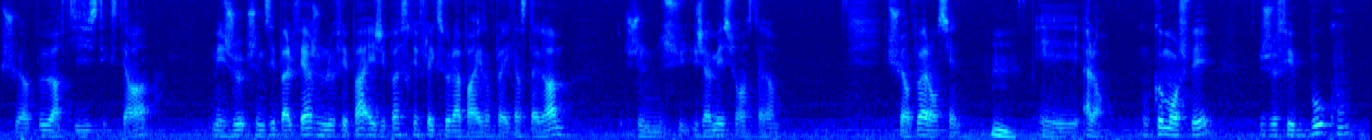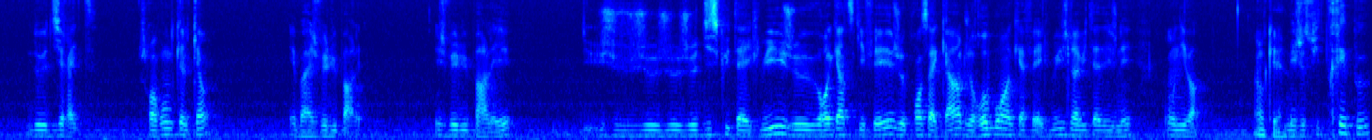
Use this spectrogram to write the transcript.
je suis un peu artiste, etc. Mais je, je ne sais pas le faire, je ne le fais pas et j'ai pas ce réflexe-là. Par exemple avec Instagram, je ne suis jamais sur Instagram. Je suis un peu à l'ancienne. Hmm. Et alors, comment je fais? Je fais beaucoup de direct. Je rencontre quelqu'un, et ben je vais lui parler. Je vais lui parler. Je, je- je- je discute avec lui, je regarde ce qu'il fait, je prends sa carte, je rebois un café avec lui, je l'invite à déjeuner, on y va. Mais je suis très peu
